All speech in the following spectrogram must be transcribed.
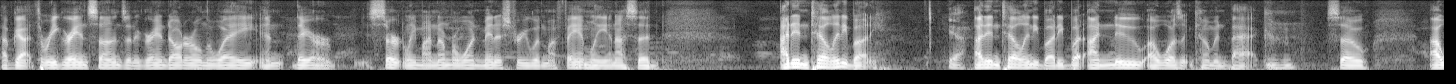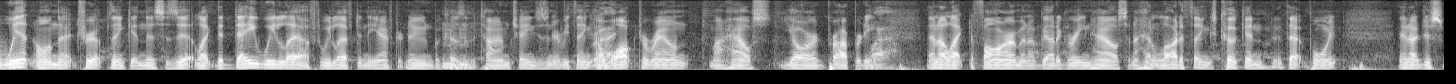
I've got three grandsons and a granddaughter on the way, and they are certainly my number one ministry with my family. And I said, I didn't tell anybody. Yeah. I didn't tell anybody, but I knew I wasn't coming back. Mm-hmm. So I went on that trip thinking this is it. Like the day we left, we left in the afternoon because Mhm. of the time changes and everything. Right. I walked around my house yard property. Wow. And I like to farm and I've got a greenhouse and I had Mm-hmm. a lot of things cooking at that point. And I just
